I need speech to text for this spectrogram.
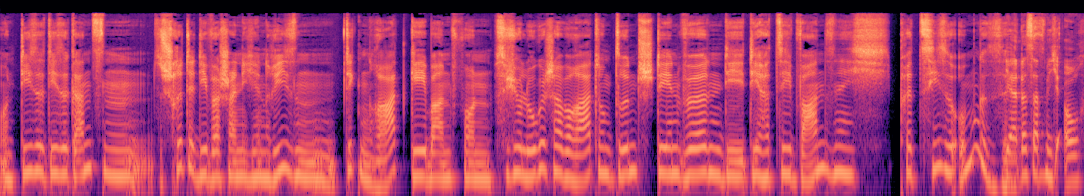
Und diese, diese ganzen Schritte, die wahrscheinlich in riesen dicken Ratgebern von psychologischer Beratung drinstehen würden, die, die hat sie wahnsinnig präzise umgesetzt. Ja, das hat mich auch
